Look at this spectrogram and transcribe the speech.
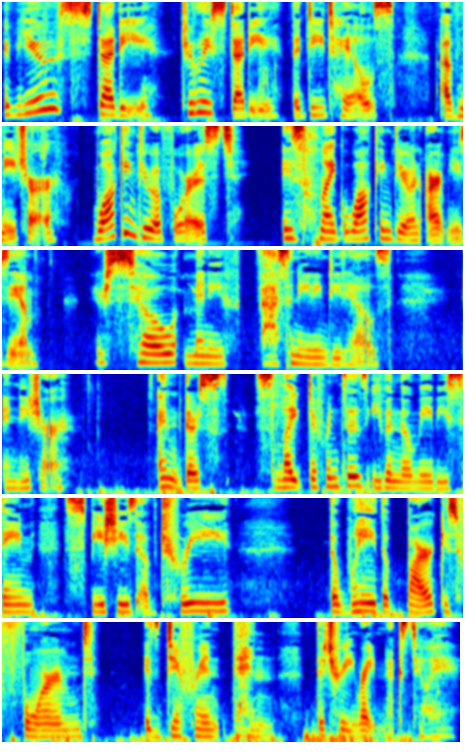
if you study, truly study the details of nature, walking through a forest is like walking through an art museum. There's so many fascinating details in nature. And there's slight differences, even though maybe same species of tree, the way the bark is formed is different than the tree right next to it.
